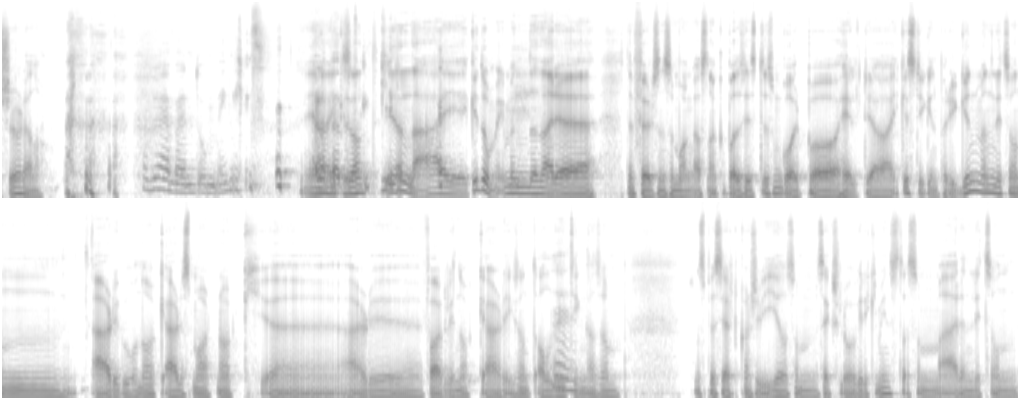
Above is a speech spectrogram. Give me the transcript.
sjøl, jeg, da. Og du er bare en dumming, liksom. Ja, ikke sant? Ja, nei, ikke dumming, men den, der, den følelsen som mange har snakka på det siste, som går på hele tida Ikke styggen på ryggen, men litt sånn Er du god nok? Er du smart nok? Eh, er du faglig nok? Er det, ikke sant? Alle de Mm. tinga som, som spesielt kanskje vi, og som sexologer ikke minst, da, som er en litt sånn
